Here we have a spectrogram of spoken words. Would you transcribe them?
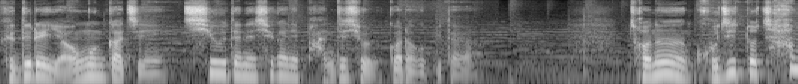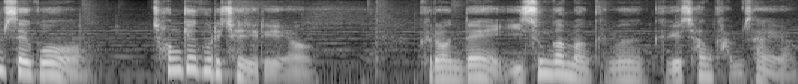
그들의 영혼까지 치유되는 시간이 반드시 올 거라고 믿어요. 저는 고집도 참 세고 청개구리 체질이에요. 그런데 이 순간만큼은 그게 참 감사해요.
